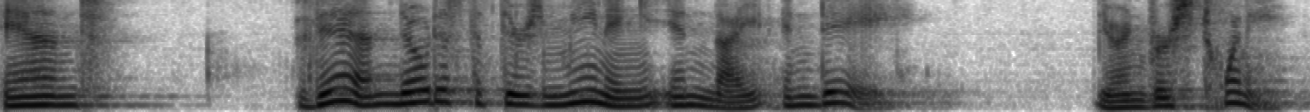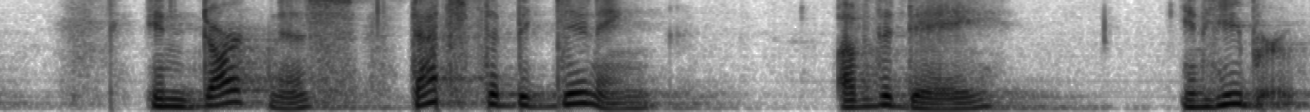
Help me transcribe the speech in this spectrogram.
And then notice that there's meaning in night and day. There in verse 20. In darkness, that's the beginning of the day in Hebrew.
